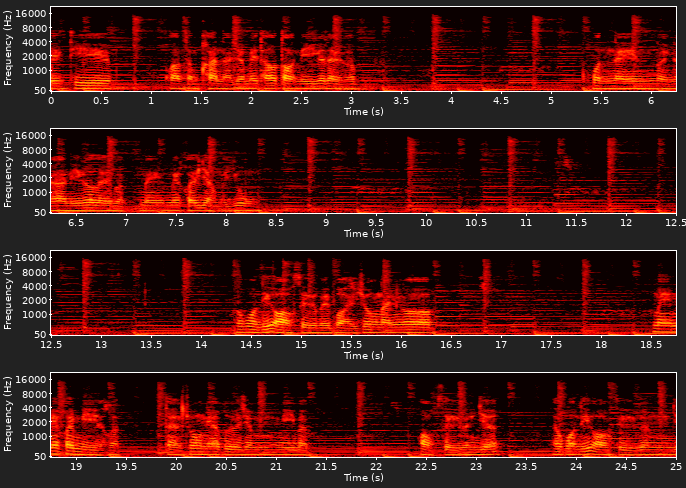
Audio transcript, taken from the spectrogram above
ล็กๆที่ความสำคัญอาจจะไม่เท่าตอนนี้ก็ได้ครับ คนในหน่วยงานนี้ก็เลยแบบไม่ไม่ค่อยอยากมายุ่ง เพราะคนที่ออกสื่อบ่อยๆ ช่วงนั้นก็ ไม่ไม่ค่อยมีครับ แต่ช่วงนี้คือจะมีแบบออกสื่อกันเยอะ แล้วคนที่ออกสื่อกันเ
